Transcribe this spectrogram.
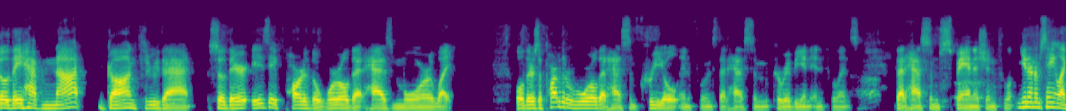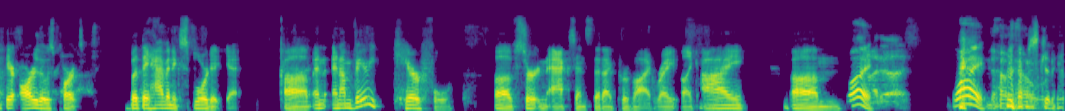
So they have not gone through that. So there is a part of the world that has more like, well, there's a part of the world that has some Creole influence, that has some Caribbean influence, that has some Spanish influence. You know what I'm saying? Like there are those parts, but they haven't explored it yet. Um, and and I'm very careful of certain accents that I provide. Right? Like I, um, Why? Why? No, I'm just kidding.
